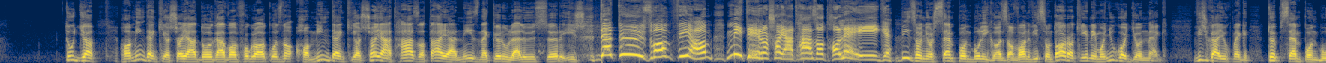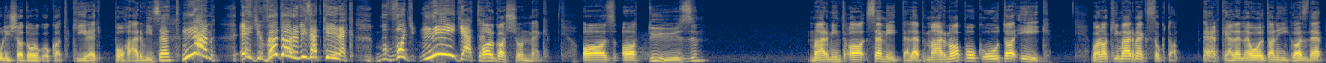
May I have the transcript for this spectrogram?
Tudja, ha mindenki a saját dolgával foglalkozna, ha mindenki a saját háza táján nézne körül először is, De tűz van, fiam! Mit ér a saját házad, ha leég? bizonyos szempontból igaza van, viszont arra kérném, hogy nyugodjon meg. Vizsgáljuk meg több szempontból is a dolgokat. Kér egy pohár vizet? Nem! Egy vödör vizet kérek! V- Vagy négyet! Hallgasson meg! Az a tűz, mármint a szeméttelep, már napok óta ég. Van, aki már megszokta. El kellene oltani, igaz, de,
